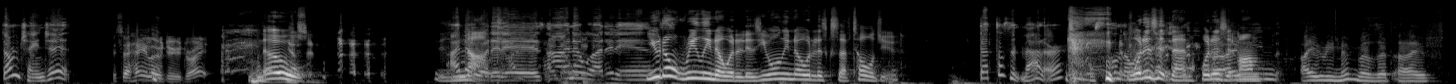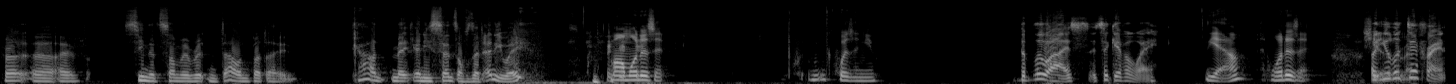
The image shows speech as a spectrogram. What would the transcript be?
Don't change it. It's a Halo dude, right? No, Yes, it is I know not. what it is. I I know know what what it is. You don't really know what it is. You only know what it is because I've told you. That doesn't matter. I still know what is it then? What is it, mom? Mean, I remember that I've heard, uh, I've seen it somewhere written down, but I can't make any sense of that anyway. Mom, what is it? Qu- quizzing you. The blue eyes. It's a giveaway. Yeah, and what is it? She But you look remember. different.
